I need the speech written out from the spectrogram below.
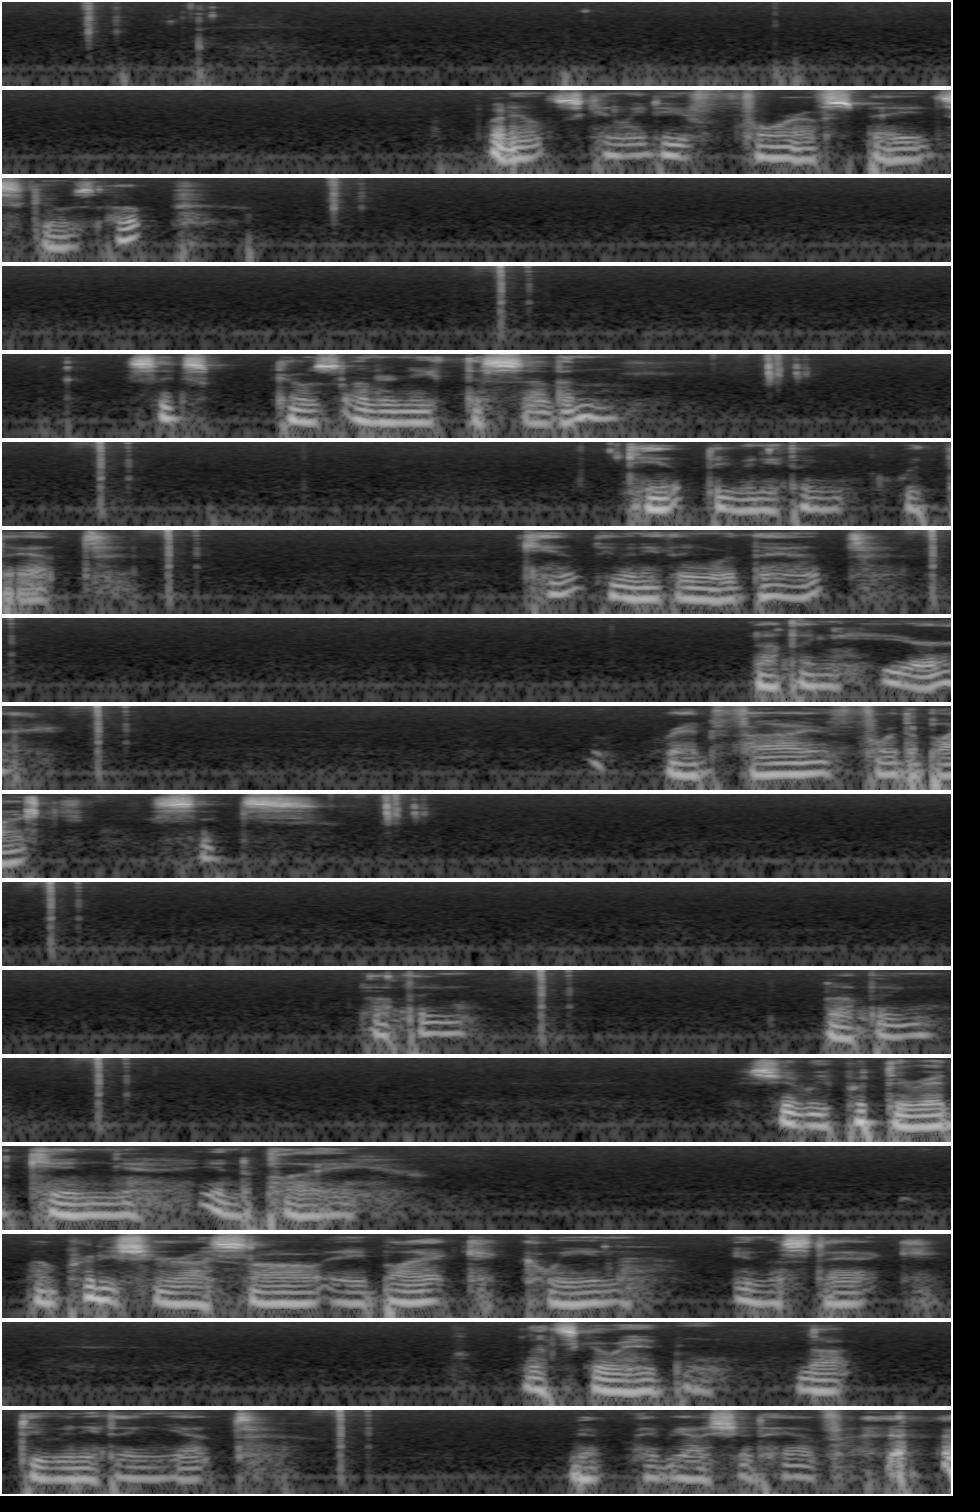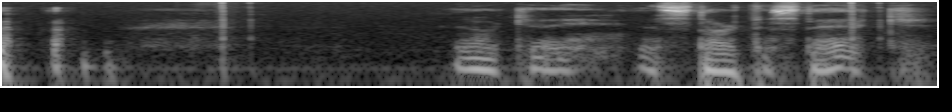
What else can we do? Four of spades goes up. Six goes underneath the seven. Can't do anything with that. Can't do anything with that. Nothing here. Red five for the black six. Nothing. Nothing. Should we put the red king into play? I'm pretty sure I saw a black queen in the stack. Let's go ahead and not do anything yet. Maybe I should have. okay, let's start the stack.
